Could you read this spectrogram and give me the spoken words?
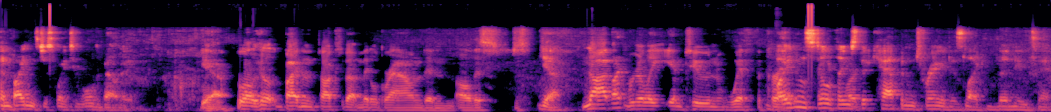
And Biden's just way too old about it. Yeah. Well, he'll, Biden talks about middle ground and all this, just Yeah, not really in tune with the current. Biden still thinks that cap and trade is like the new thing.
